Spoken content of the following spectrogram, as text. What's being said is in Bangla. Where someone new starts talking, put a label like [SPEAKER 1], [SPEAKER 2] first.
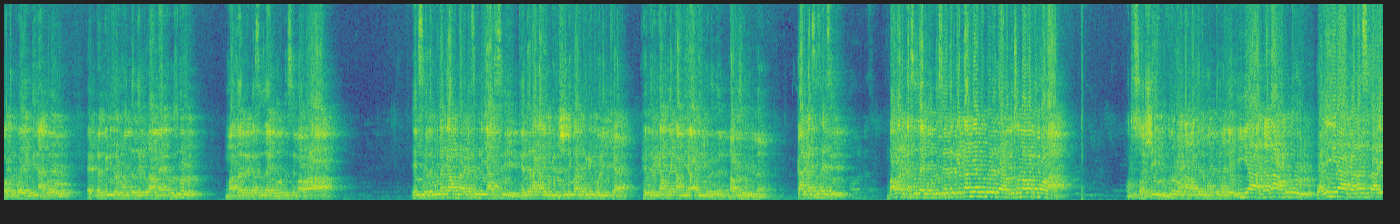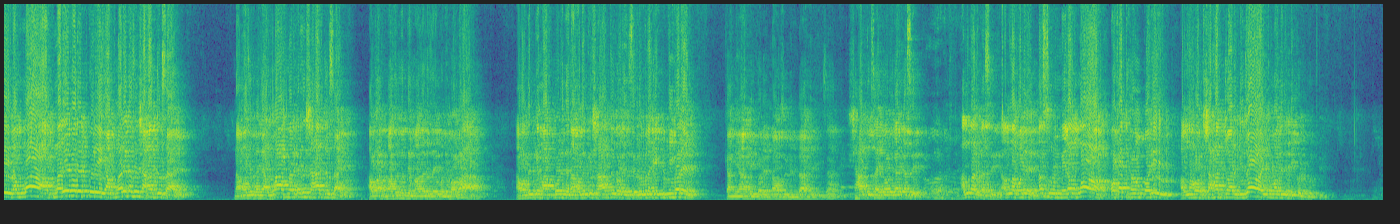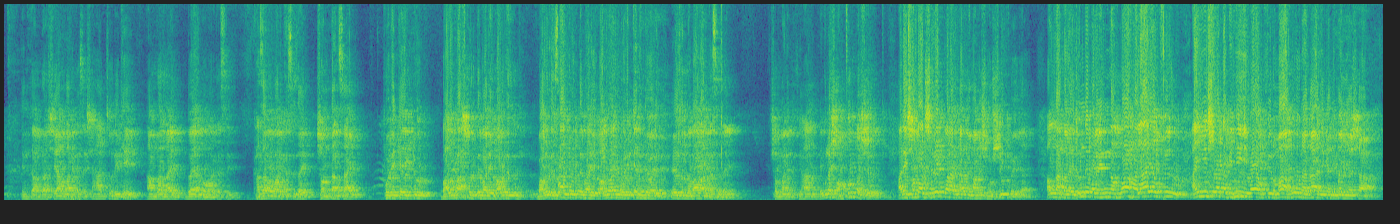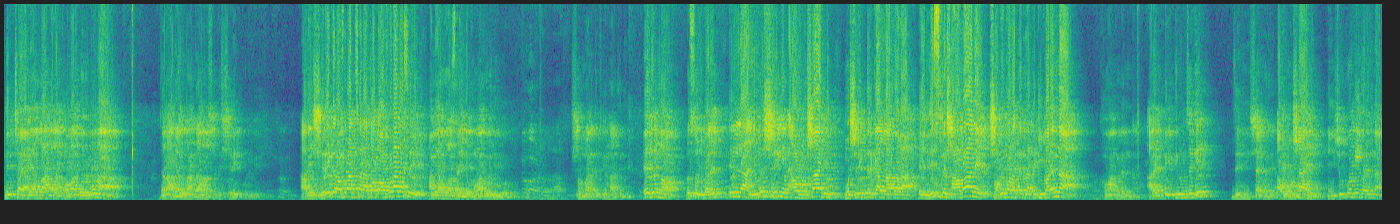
[SPEAKER 1] গত কয়েকদিন আগেও একটা ভিডিওর মধ্যে দেখলাম এক হুজুর, মাজারের কাছে যাই বলতেছে, বাবা, এই ছেলেগুলাকে আপনার কাছে নিয়ে আসছি, এদের আগামী বৃহস্পতিবার থেকে পরীক্ষা, এদেরকে আপনি কামিয়াবি করে দেন নজরুল্লাহ কার কাছে চাইছে? বাবার কাছে যাই বলতেছে, এদেরকে কামিয়াবি করে দেন, অথচ বাবা তো মরা। অথচ সেই হুজুর আমাদের মধ্যে বলে, ইয়া কানা আবুদু সাহায্য আমাদেরকে মাফ করে দেন, আমাদেরকে সাহায্য করেন একটু কি করেন? কামিয়াবি করেন সাহায্য চাইতে হবে কার কাছে? আল্লাহর কাছে। আল্লাহ বলে নাসরুল মিনাল্লাহ ওয়া ফাতহুন করিব। আল্লাহর সাহায্য আর বিজয় তোমাদের কিন্তু আমরা সে আল্লাহর কাছে সাহায্য রেখে আমরা যাই দয়াল বাবার কাছে, খাজা বাবার কাছে যাই, সন্তান চাই পরীক্ষায় একটু ভালো পাস করতে পারে, ভালো ভালো রেজাল্ট করতে পারে ভালোভাবে পরীক্ষা দিতে পারে, এই জন্য বাবার কাছে যাই। সম্মানিত ফিহাজ এগুলো সম্পূর্ণ সেরেক আর এই সকল সেরেক করার কারণে মানুষ মুশরিক হয়ে যায়। আল্লাহ তালা এই জন্য বলেন, ইন্নাল্লাহ লা ইয়াগফিরু আন ইউশরাকা বিহি ওয়া ইয়াগফিরু মা দুনা যালিকা লিমান ইয়াশা। নিশ্চয় আমি আল্লাহ তাআলা ক্ষমা করব আল্লাহ তাআলার সাথে শিরিক করবে আর এই শিরিকের অপরাধ ছাড়া যত অপরাধ আছে আমি আল্লাহ চাইলে ক্ষমা করে দিব। সম্মানিত এই জন্য রসুল বলেন ইল্লা লিমুশরিকিন আও মুশাহিদ। মুশরিকদেরকে আল্লাহ তাআলা এই নিসবে শাবানে শবে বরাতের রাতে কি করেন না? ক্ষমা করেন না। আরেক ব্যক্তি হচ্ছে কি? যে হিংসা করে। আও মুশাহিদ হিংসুক কি করেন না?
